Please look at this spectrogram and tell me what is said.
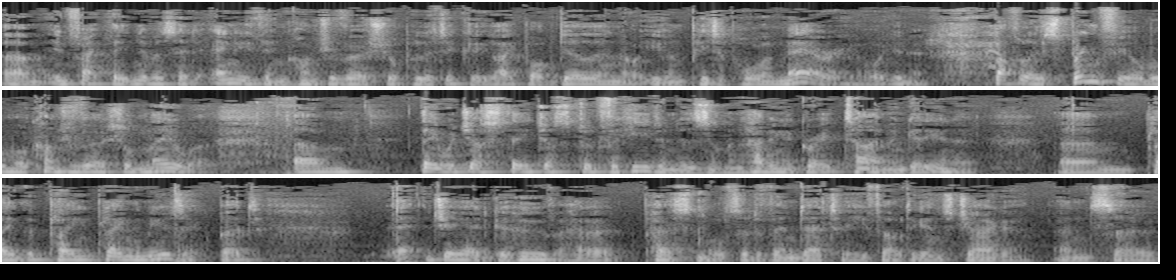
Um, in fact, they never said anything controversial politically, like Bob Dylan or even Peter, Paul, and Mary, or you know, Buffalo Springfield were more controversial than they were. Um, they were just they just stood for hedonism and having a great time and get you know um, playing the playing playing the music, but. J. Edgar Hoover had a personal sort of vendetta he felt against Jagger, and so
